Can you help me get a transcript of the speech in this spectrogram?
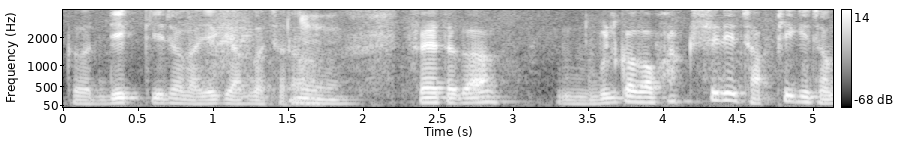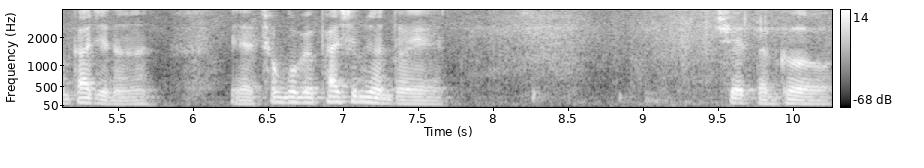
그닉 기자가 얘기한 것처럼 예. 페드가 음, 물가가 확실히 잡히기 전까지는 예, 1980년도에 취했던 그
